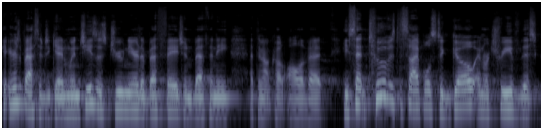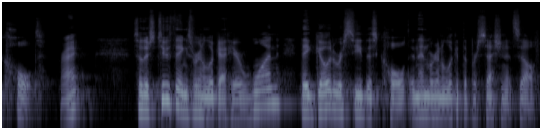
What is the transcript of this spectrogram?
here's a passage again. When Jesus drew near to Bethphage and Bethany at the mount called Olivet, he sent two of his disciples to go and retrieve this colt, right? So there's two things we're going to look at here. One, they go to receive this colt, and then we're going to look at the procession itself.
